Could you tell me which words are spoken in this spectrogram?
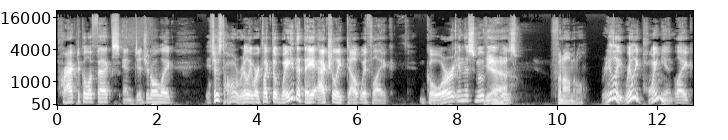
practical effects and digital like it just all really worked like the way that they actually dealt with like gore in this movie Yeah. was Phenomenal. Really really poignant like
